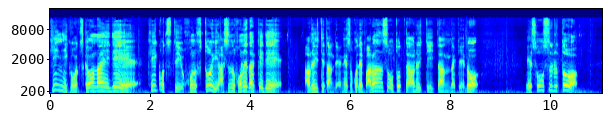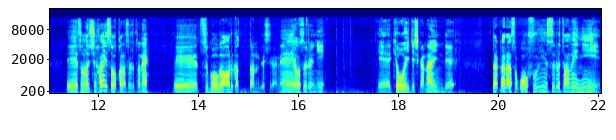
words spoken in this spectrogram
筋肉を使わないで、頸骨っていう太い足の骨だけで歩いてたんだよね。そこでバランスをとって歩いていたんだけど、え、そうすると、えー、その支配層からするとね、えー、都合が悪かったんですよね。要するに。え脅威でしかないんで。だからそこを封印するために、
